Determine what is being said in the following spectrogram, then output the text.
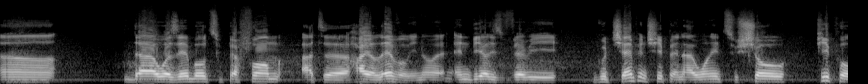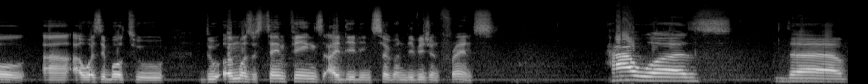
uh, that I was able to perform at a higher level. You know, NBL is very good championship, and I wanted to show people uh, I was able to do almost the same things I did in second division France. How was the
